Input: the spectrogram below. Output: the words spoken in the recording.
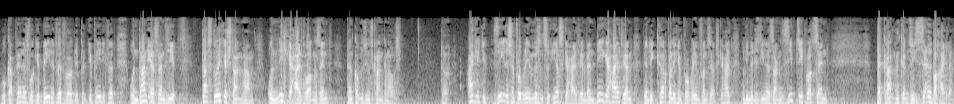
wo Kapelle ist, wo gebetet wird, wo gepredigt wird und dann erst, wenn sie das durchgestanden haben und nicht geheilt worden sind, dann kommen sie ins Krankenhaus. Da, eigentlich die seelischen Probleme müssen zuerst geheilt werden. Wenn die geheilt werden, werden die körperlichen Probleme von selbst geheilt. Und die Mediziner sagen, 70 Prozent der Kranken können sich selber heilen.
